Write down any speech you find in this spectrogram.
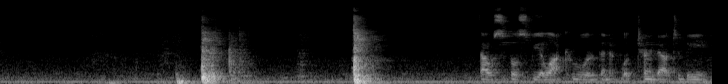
That was supposed to be a lot cooler than it looked, turned out to be.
